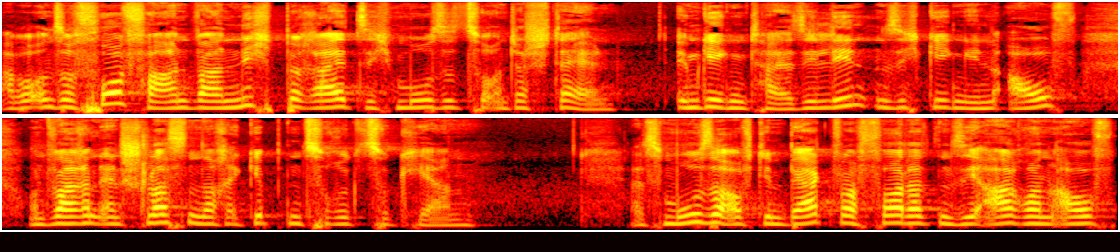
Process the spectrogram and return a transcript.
Aber unsere Vorfahren waren nicht bereit, sich Mose zu unterstellen. Im Gegenteil, sie lehnten sich gegen ihn auf und waren entschlossen, nach Ägypten zurückzukehren. Als Mose auf dem Berg war, forderten sie Aaron auf,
